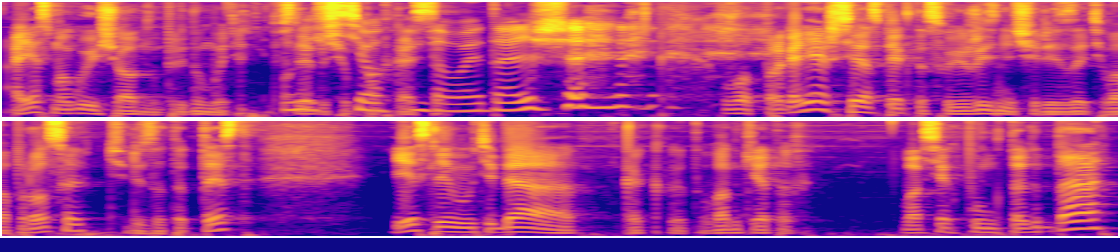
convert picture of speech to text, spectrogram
А я смогу еще одну придумать в следующем Ой, все, подкасте. давай дальше. Вот, прогоняешь все аспекты своей жизни через эти вопросы, через этот тест. Если у тебя, как это в анкетах, во всех пунктах «да»,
